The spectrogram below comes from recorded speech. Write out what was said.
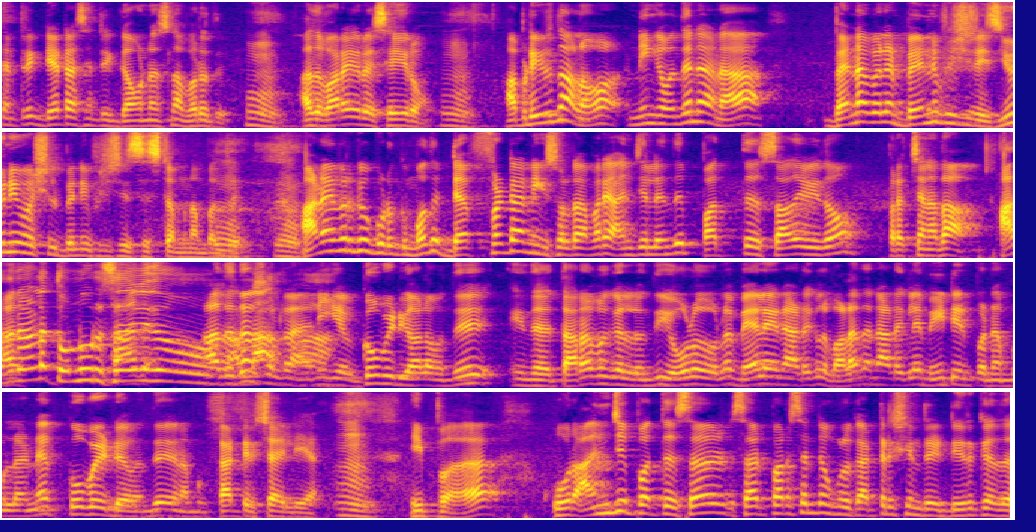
சென்ட்ரிக் டேட்டா சென்ட்ரிக் கவர்னன்ஸ்லாம் வருது. அது வரையறை செய்கிறோம் அப்படி இருந்தாலும் நீங்க வந்து என்னன்னா benevolent beneficiaries universal beneficiary system நம்மளது ம். அனைவருக்கும் கொடுக்கும்போது டெஃபினட்டா நீங்க சொல்ற மாதிரி அஞ்சுல இருந்து பத்து சதவீதம் பிரச்சனை தான் அதனால தொண்ணூறு சதவீதம் அதுதான் சொல்றேன். நீங்க கோவிட் காலம் வந்து இந்த தரவுகள் வந்து எவ்வளவு எவ்வளவு மேலை நாடுகள் வளர்ந்த நாடுகளே மெயின்டைன் பண்ண முடியலன்னு கோவிட் வந்து நமக்கு காட்டிருச்சா இல்லையா? இப்போ ஒரு அஞ்சு பத்து சார் சார் பர்சன்ட் உங்களுக்கு அட்ரிஷன் ரேட் இருக்கிற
